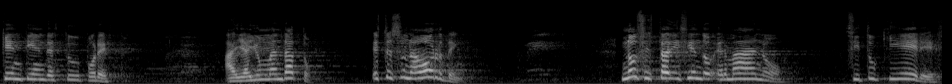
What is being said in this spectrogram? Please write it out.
¿qué entiendes tú por esto? Ahí hay un mandato. Esto es una orden. No se está diciendo, hermano, si tú quieres,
